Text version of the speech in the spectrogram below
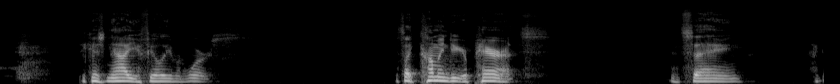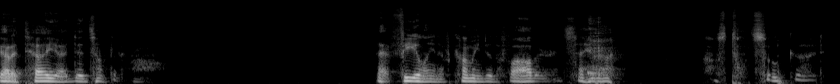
because now you feel even worse. It's like coming to your parents and saying, I got to tell you, I did something wrong. That feeling of coming to the Father and saying, I, I was doing so good.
